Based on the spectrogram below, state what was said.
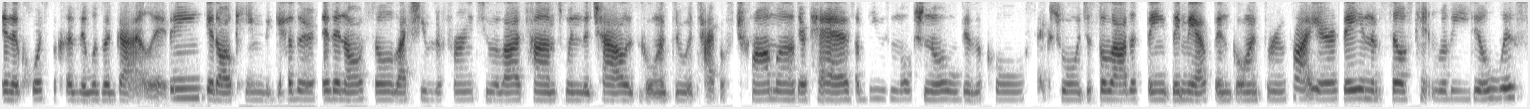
And of course, because it was a God led thing, it all came together. And then also, like she was referring to, a lot of times when the child is going through a type of trauma, their past abuse, emotional, physical, sexual, just a lot of things they may have been going through prior, they in themselves can't really deal with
